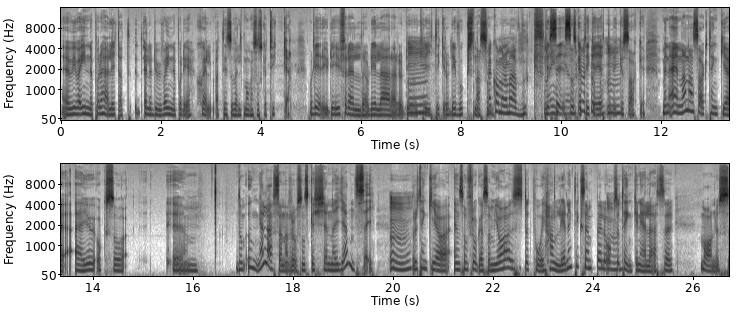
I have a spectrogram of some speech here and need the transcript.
Eh, vi var inne på det här lite, att, eller du var inne på det själv, att det är så väldigt många som ska tycka. Och det är det ju. Det är ju föräldrar, och det är lärare, och det är mm. kritiker och det är vuxna. Som, här kommer de här vuxna Precis, som ska tycka jättemycket mm. saker. Men en annan sak tänker jag är ju också um, de unga läsarna då, som ska känna igen sig. Mm. Och då tänker jag, en sån fråga som jag har stött på i handledning till exempel och också mm. tänker när jag läser manus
